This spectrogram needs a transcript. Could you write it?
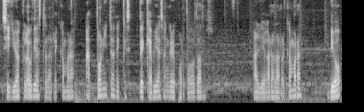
siguió a Claudia hasta la recámara atónita de que, de que había sangre por todos lados. Al llegar a la recámara, vio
